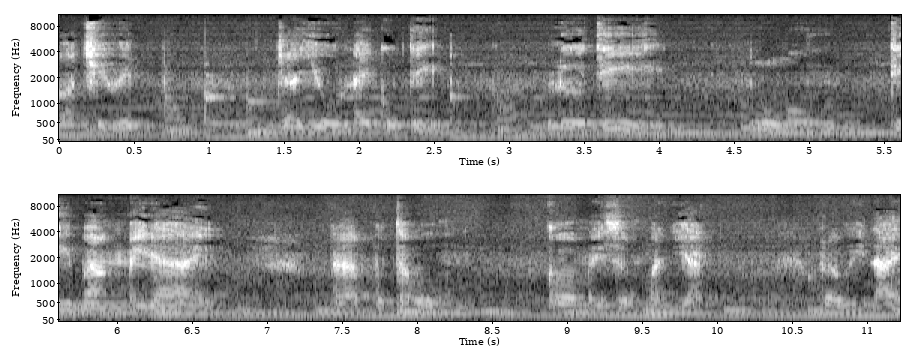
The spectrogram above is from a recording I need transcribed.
ลอดชีวิต จะอยู่ในกุฏิหรือที่มุงที่บังไม่ได้ พระพุทธองค์ก็ไม่ทรงบัญญัติ พระวินัย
